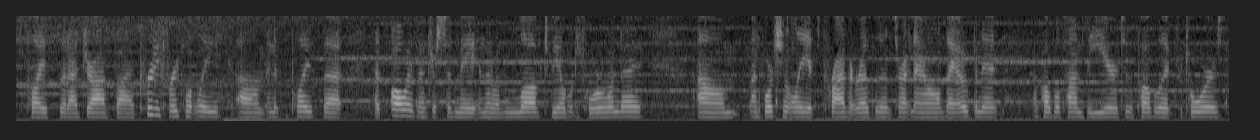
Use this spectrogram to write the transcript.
It's a place that I drive by pretty frequently, um, and it's a place that has always interested me and that I would love to be able to tour one day. Um, unfortunately, it's private residence right now. They open it a couple times a year to the public for tours,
